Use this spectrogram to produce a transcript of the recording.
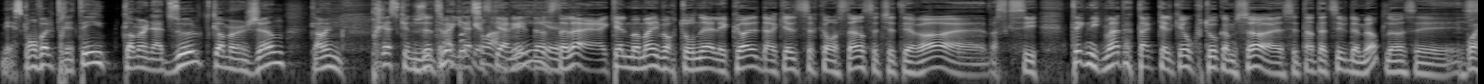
mais est-ce qu'on va le traiter comme un adulte, comme un jeune, quand même presque une Je même pas agression qu'est-ce qui arrive armée, dans ce temps-là, à quel moment il va retourner à l'école, dans quelles circonstances, etc. euh, parce que c'est techniquement, t'attaques quelqu'un au couteau comme ça, euh, c'est tentative de meurtre, là. C'est Ouais.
